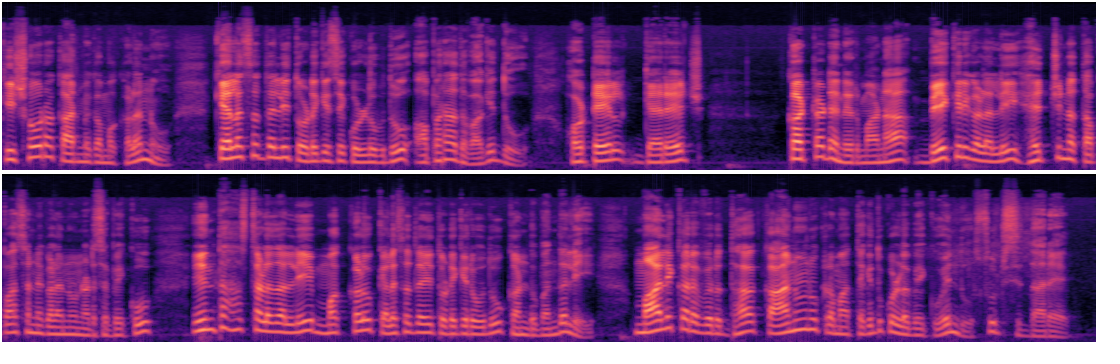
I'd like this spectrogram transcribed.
ಕಿಶೋರ ಕಾರ್ಮಿಕ ಮಕ್ಕಳನ್ನು ಕೆಲಸದಲ್ಲಿ ತೊಡಗಿಸಿಕೊಳ್ಳುವುದು ಅಪರಾಧವಾಗಿದ್ದು, ಹೋಟೆಲ್, ಗ್ಯಾರೇಜ್, ಕಟ್ಟಡ ನಿರ್ಮಾಣ, ಬೇಕರಿಗಳಲ್ಲಿ ಹೆಚ್ಚಿನ ತಪಾಸಣೆಗಳನ್ನು ನಡೆಸಬೇಕು. ಇಂತಹ ಸ್ಥಳದಲ್ಲಿ ಮಕ್ಕಳು ಕೆಲಸದಲ್ಲಿ ತೊಡಗಿರುವುದು ಕಂಡುಬಂದಲ್ಲಿ ಮಾಲೀಕರ ವಿರುದ್ಧ ಕಾನೂನು ಕ್ರಮ ತೆಗೆದುಕೊಳ್ಳಬೇಕು ಎಂದು ಸೂಚಿಸಿದ್ದಾರೆ.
